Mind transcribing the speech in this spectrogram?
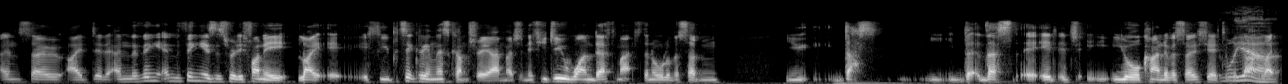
and so I did it. And the thing and the thing is, it's really funny. Like if you, particularly in this country, I imagine if you do one death match, then all of a sudden you that's th- that's it, it's you're kind of associated Well, with yeah. that. Like,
